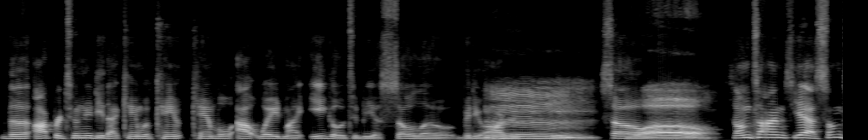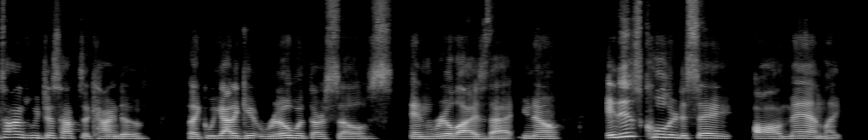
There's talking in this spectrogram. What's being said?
the opportunity that came with Cam- Campbell outweighed my ego to be a solo videographer. Mm, so, whoa. Sometimes, yeah, sometimes we just have to kind of like we got to get real with ourselves and realize that, you know, it is cooler to say, oh man, like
